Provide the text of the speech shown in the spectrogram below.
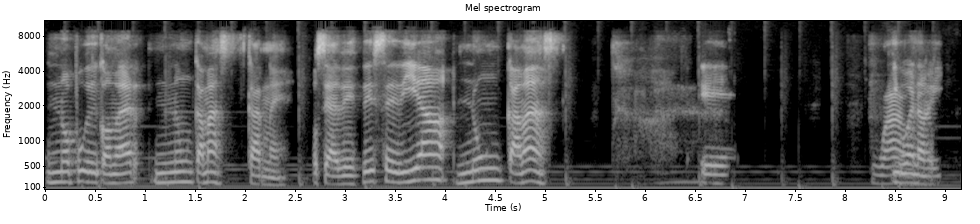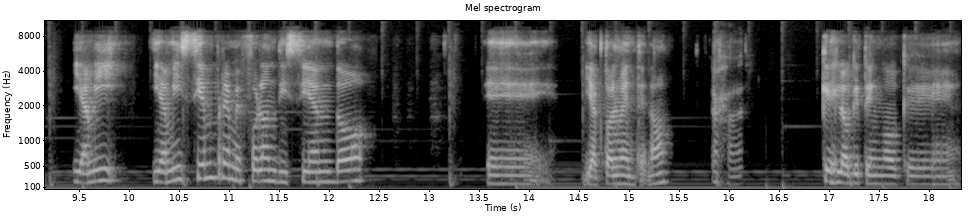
no pude comer nunca más carne. O sea, desde ese día nunca más. Eh, y bueno, y, a mí, y a mí siempre me fueron diciendo eh, y actualmente, ¿no? Ajá. ¿Qué es lo que tengo que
